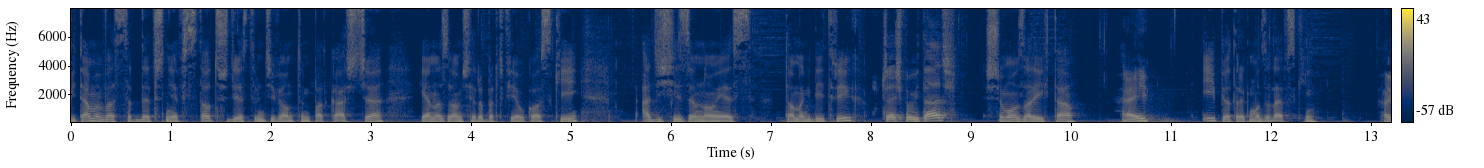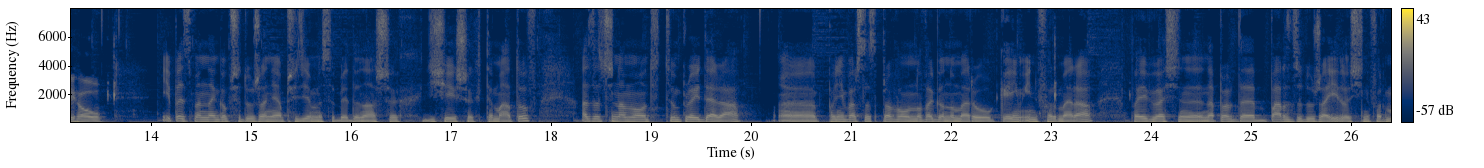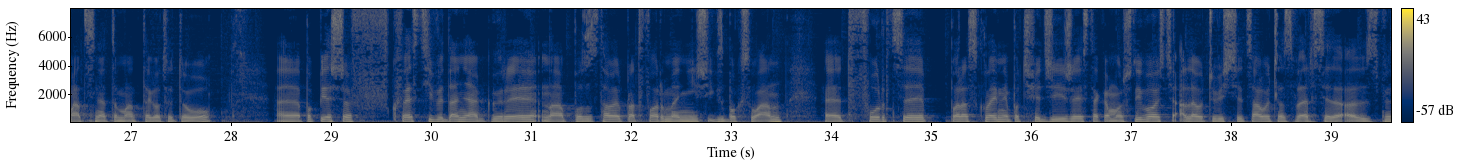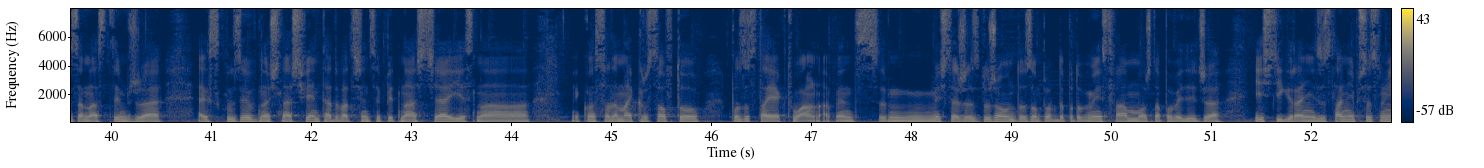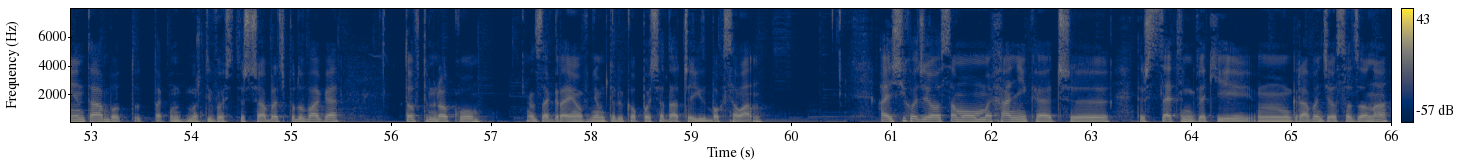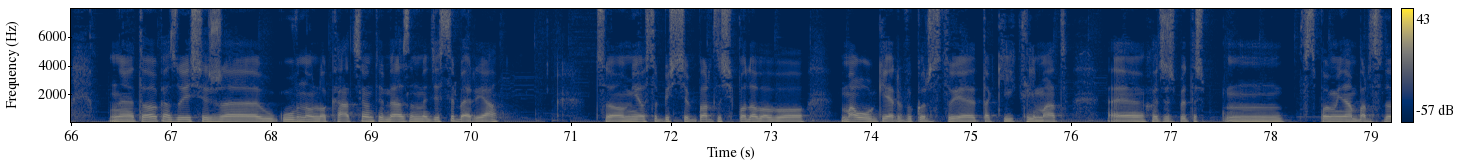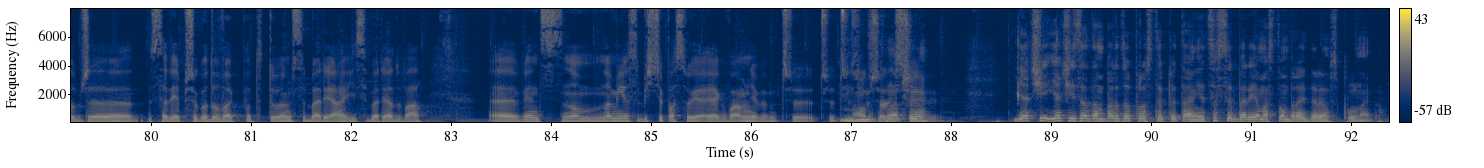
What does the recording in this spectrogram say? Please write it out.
Witamy Was serdecznie w 139. podcaście. Ja nazywam się Robert Fiołkowski, a dzisiaj ze mną jest Tomek Dietrich. Cześć, powitać. Szymon Zalichta. Hej. I Piotrek Modzelewski. Hej ho. I bez zbędnego przedłużenia przejdziemy sobie do naszych dzisiejszych tematów, a zaczynamy od Tomb Raidera, e, ponieważ za sprawą nowego numeru Game Informera pojawiła się naprawdę bardzo duża ilość informacji na temat tego tytułu. E, po pierwsze, w kwestii wydania gry na pozostałe platformy niż Xbox One, e, twórcy po raz kolejny potwierdzili, że jest taka możliwość, ale oczywiście cały czas wersja e, związana z tym, że ekskluzywność na święta 2015 jest na konsolę Microsoftu, pozostaje aktualna, więc mm, myślę, że z dużą dozą prawdopodobieństwa można powiedzieć, że jeśli gra nie zostanie przesunięta, bo taką możliwość też trzeba brać pod uwagę, to w tym roku zagrają w nią tylko posiadacze Xbox One. A jeśli chodzi o samą mechanikę, czy też setting, w jaki mm, gra będzie osadzona, e, to okazuje się, że główną lokacją tym razem będzie Syberia, co mi osobiście bardzo się podoba, bo mało gier wykorzystuje taki klimat. E, chociażby też mm, wspominam bardzo dobrze serię przygodówek pod tytułem Syberia i Syberia 2 E, więc no, no mi osobiście pasuje. Jak wam? Nie wiem, czy, czy, czy no, słyszeliście... Znaczy, ja, ci, ja ci zadam bardzo proste pytanie. Co Syberia ma z Tomb Raiderem wspólnego?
